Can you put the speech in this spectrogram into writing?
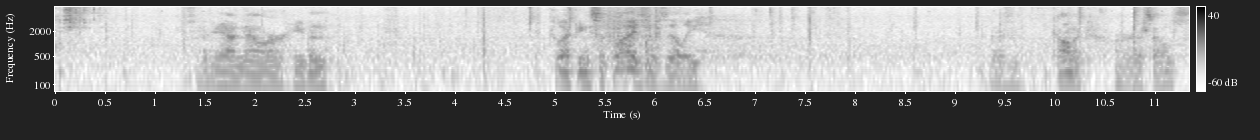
So yeah, now we're even collecting supplies with Zilly. There's a comic for ourselves.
